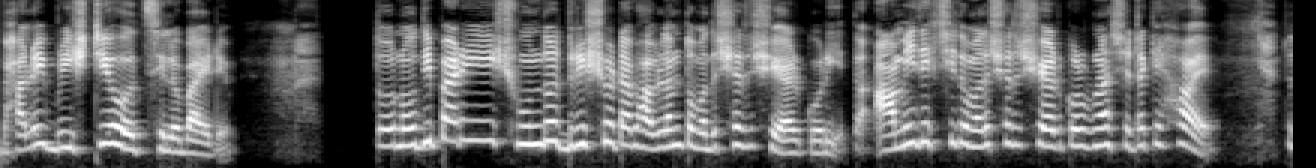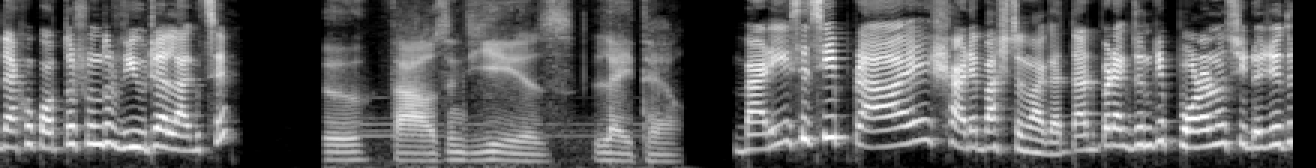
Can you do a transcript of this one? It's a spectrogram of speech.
ভালোই বৃষ্টিও হচ্ছিল বাইরে। তো নদী পাড়ে এই সুন্দর দৃশ্যটা ভাবলাম তোমাদের সাথে শেয়ার করি। তো আমি দেখছি তোমাদের সাথে শেয়ার করব না সেটা কি হয়? তো দেখো কত সুন্দর ভিউটা লাগছে। 2000 years later. বাড়ি এসেছি প্রায় সাড়ে পাঁচটা নাগাদ। তারপর একজনকে পড়ানো ছিল যেহেতু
